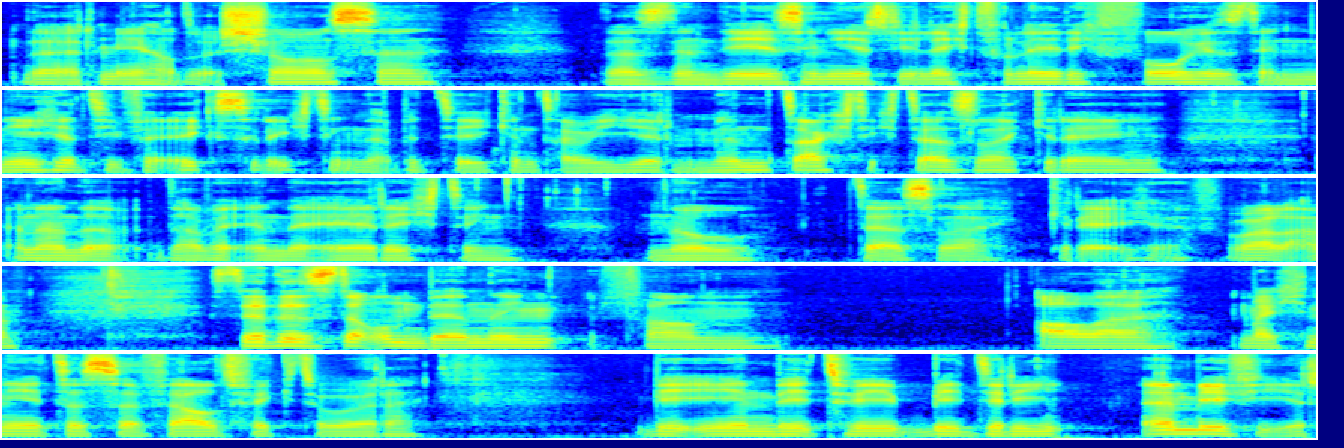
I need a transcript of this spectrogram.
daarmee hadden we chance. Dat is dan deze hier, die ligt volledig volgens de negatieve x-richting. Dat betekent dat we hier min 80 Tesla krijgen. En dan dat we in de y-richting 0 Tesla krijgen. Voilà. Dus dit is de ontbinding van alle magnetische veldvectoren B1, B2, B3 en B4.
